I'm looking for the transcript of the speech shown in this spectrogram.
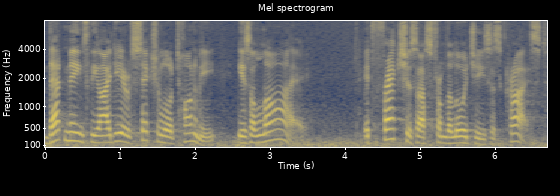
That means the idea of sexual autonomy is a lie. It fractures us from the Lord Jesus Christ.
